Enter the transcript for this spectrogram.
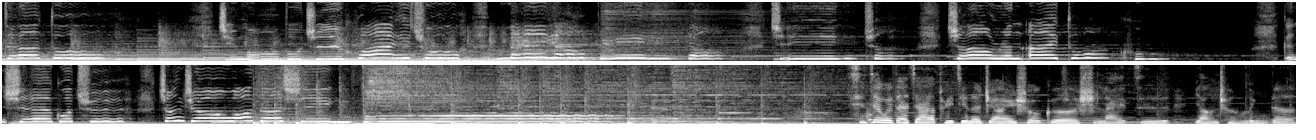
的毒，寂寞不知坏处，没有必要急着找人爱多苦。感谢过去拯救我的幸福。现在为大家推荐的这样一首歌是来自杨丞琳的《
